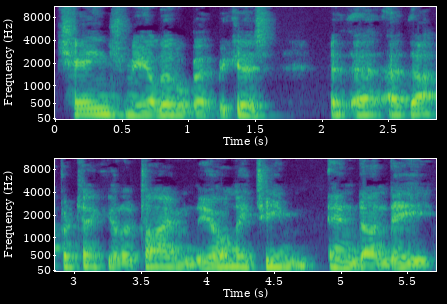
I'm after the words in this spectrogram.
changed me a little bit because at, at, at that particular time, the only team in Dundee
